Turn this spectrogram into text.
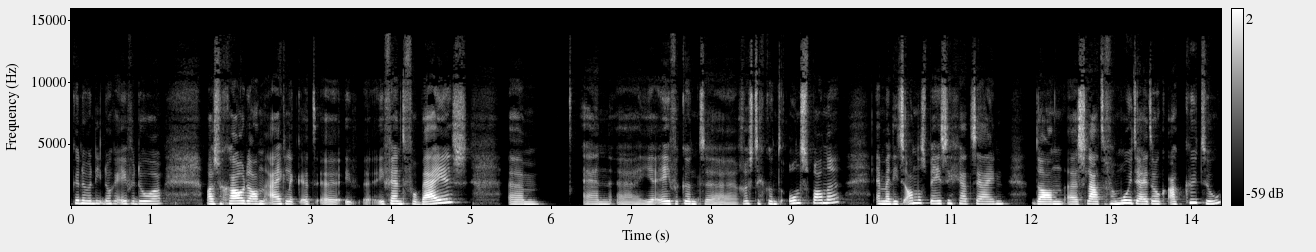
kunnen we niet nog even door? Maar zo gauw dan eigenlijk het event voorbij is. Um, en je even kunt, rustig kunt ontspannen. En met iets anders bezig gaat zijn. Dan slaat de vermoeidheid ook acuut toe.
